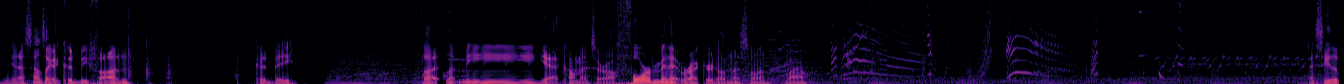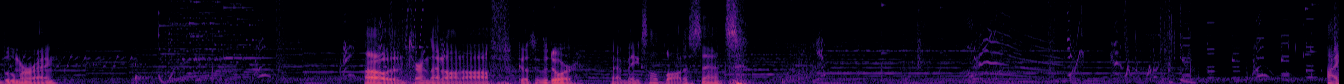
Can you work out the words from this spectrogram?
I mean, that sounds like it could be fun. Could be. But let me... Yeah, comments are off. Four minute record on this one. Wow. I see the boomerang. Oh, then turn that on off. Go through the door. That makes a lot of sense. I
